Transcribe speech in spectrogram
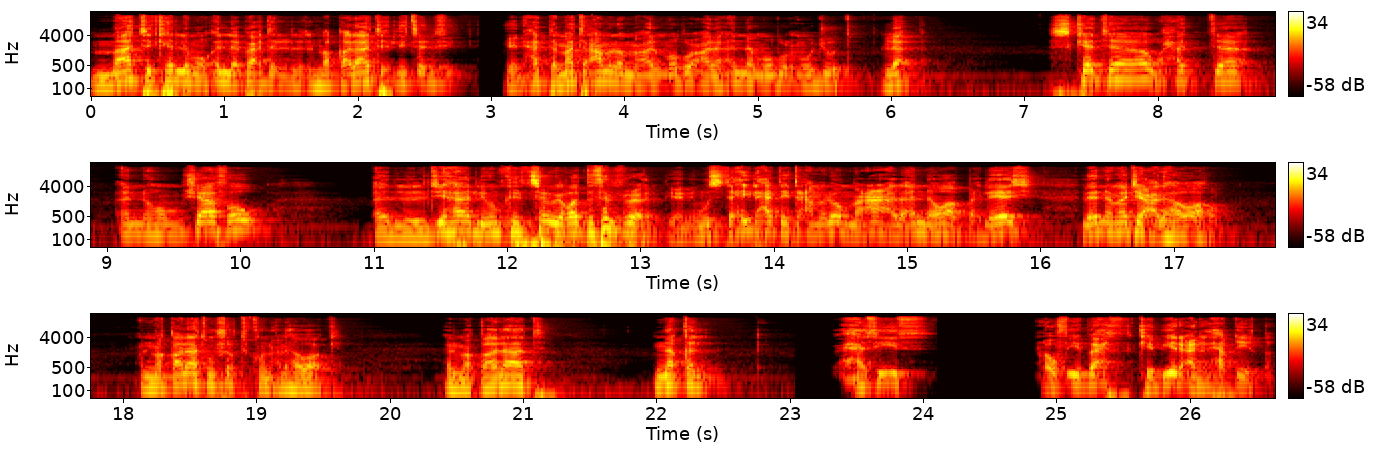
ما تكلموا إلا بعد المقالات اللي تنفي، يعني حتى ما تعاملوا مع الموضوع على انه موضوع موجود، لا. سكتوا وحتى أنهم شافوا الجهة اللي ممكن تسوي ردة الفعل، يعني مستحيل حتى يتعاملون معاه على أنه واقع، ليش؟ لأنه ما جاء على هواهم. المقالات مو شرط تكون على هواك. المقالات نقل حثيث أو في بحث كبير عن الحقيقة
